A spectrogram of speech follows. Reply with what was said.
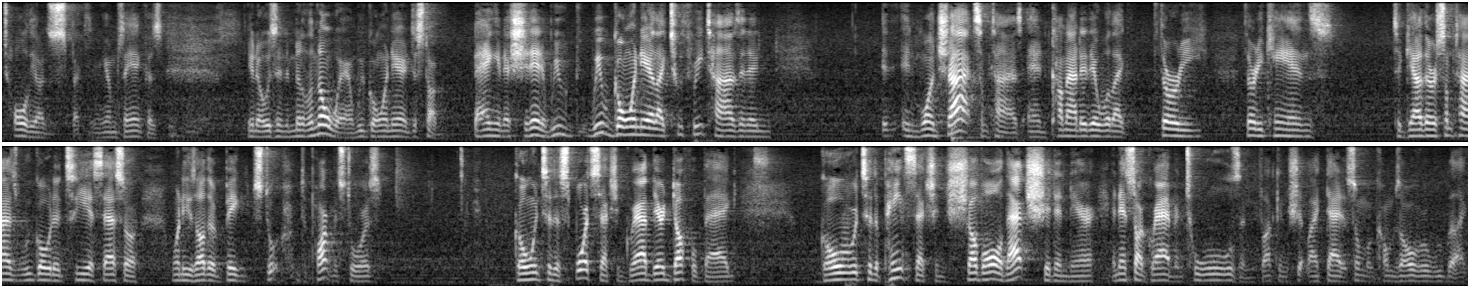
totally unsuspecting. You know what I'm saying? Because, you know, it was in the middle of nowhere, and we'd go in there and just start banging that shit in. And we we would go in there like two, three times, and then in, one shot sometimes, and come out of there with like 30, 30 cans together. Sometimes we go to TSS or one of these other big store, department stores, go into the sports section, grab their duffel bag, go over to the paint section, shove all that shit in there, and then start grabbing tools and fucking shit like that. If someone comes over, we'd be like,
